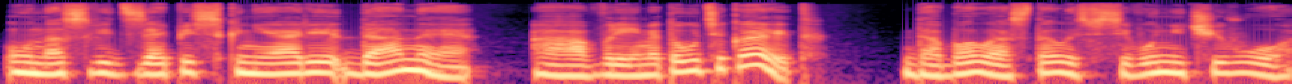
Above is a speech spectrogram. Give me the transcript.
«У нас ведь запись к Ниаре данная, а время-то утекает. До бала осталось всего ничего».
